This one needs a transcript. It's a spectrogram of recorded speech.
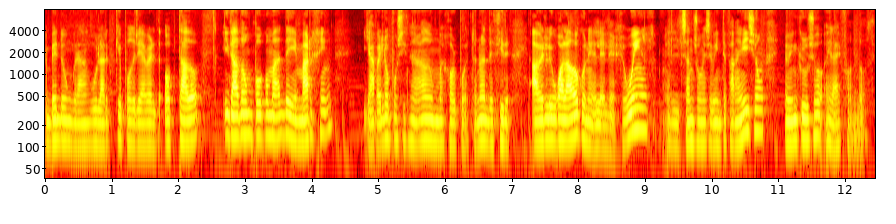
en vez de un gran angular que podría haber optado y dado un poco más de margen y haberlo posicionado en un mejor puesto, ¿no? Es decir, haberlo igualado con el LG Wing, el Samsung S20 Fan Edition o incluso el iPhone 12.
